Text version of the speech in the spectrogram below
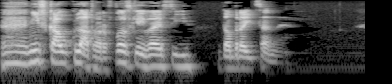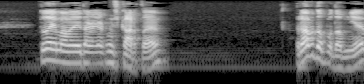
e, niż kalkulator w polskiej wersji dobrej ceny. Tutaj mamy tak, jakąś kartę. Prawdopodobnie,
